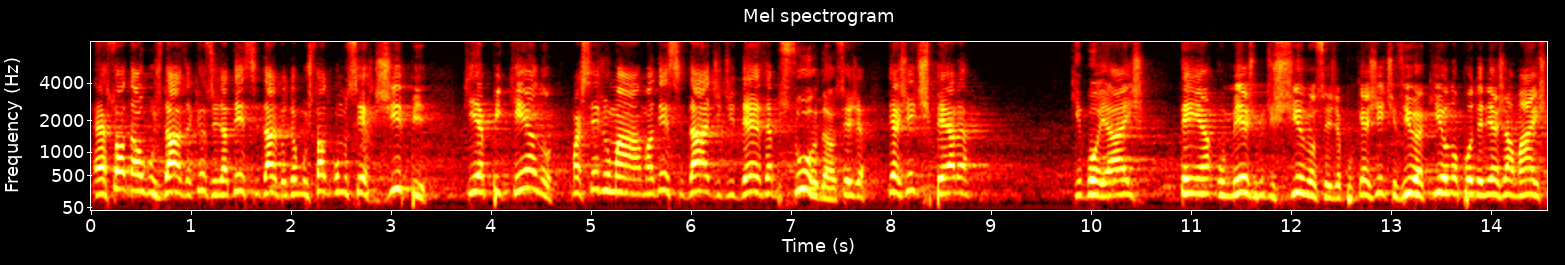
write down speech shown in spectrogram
É só dar alguns dados aqui, ou seja, a densidade, por exemplo, um estado como Sergipe, que é pequeno, mas teve uma, uma densidade de ideias absurda, ou seja, e a gente espera que Goiás tenha o mesmo destino, ou seja, porque a gente viu aqui, eu não poderia jamais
